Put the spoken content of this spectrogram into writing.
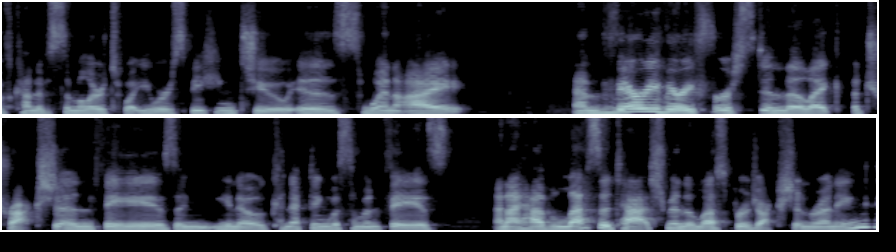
of kind of similar to what you were speaking to is when i am very very first in the like attraction phase and you know connecting with someone phase and I have less attachment and less projection running,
